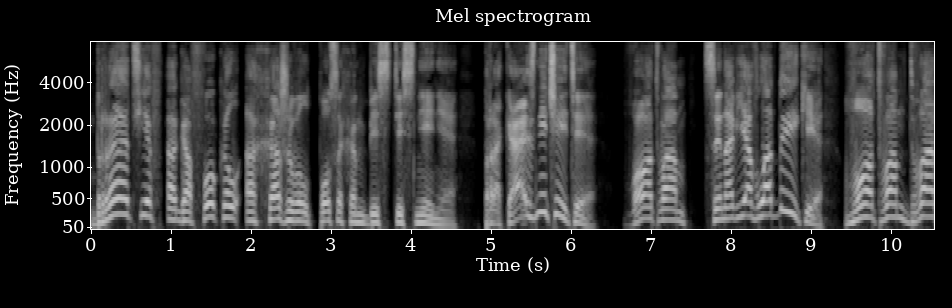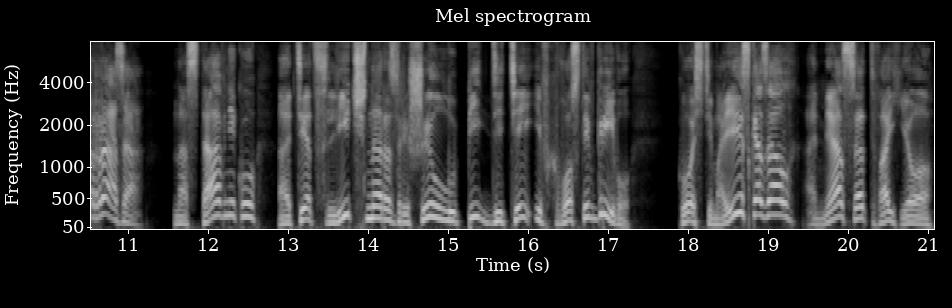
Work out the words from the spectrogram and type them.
Братьев Агафокл охаживал посохом без стеснения. «Проказничайте! Вот вам сыновья владыки! Вот вам два раза!» Наставнику отец лично разрешил лупить детей и в хвост, и в гриву. «Кости мои, — сказал, — а мясо твое,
